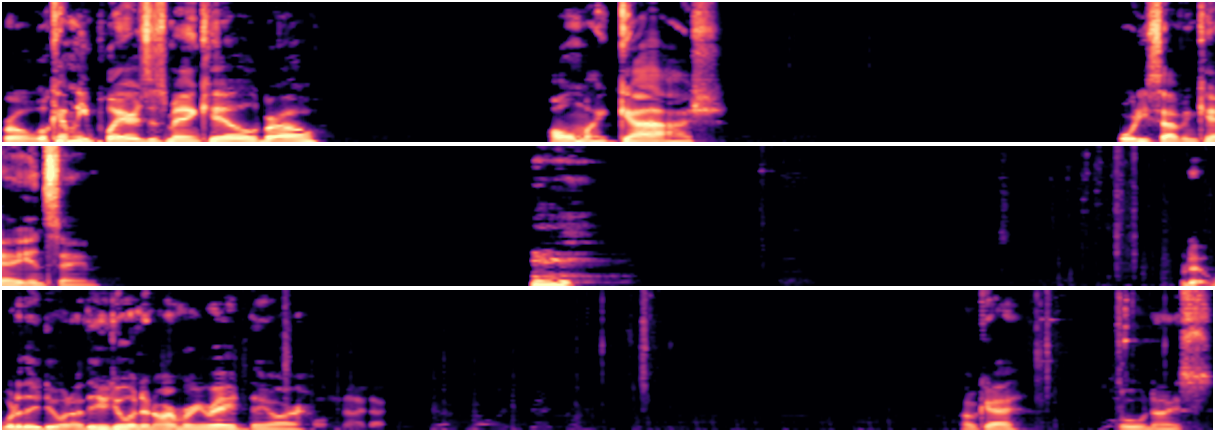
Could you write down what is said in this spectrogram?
Bro, look how many players this man killed, bro. Oh my gosh. 47k, insane. What are, what are they doing? Are they doing an armory raid? They are. Okay. Oh, nice.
